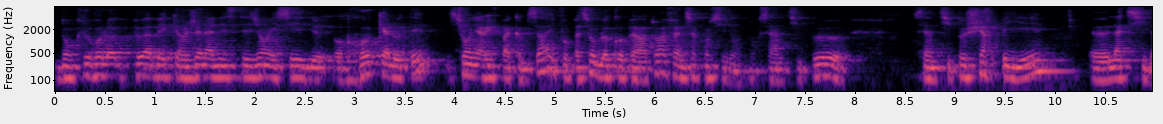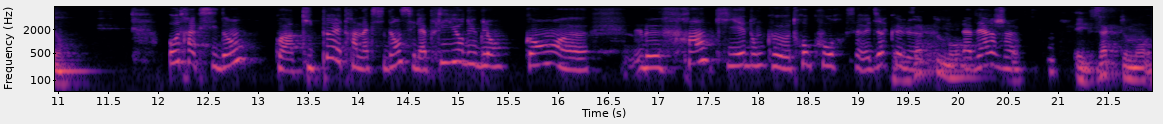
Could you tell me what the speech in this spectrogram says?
Donc l'urologue peut avec un gel anesthésiant essayer de recaloter. Si on n'y arrive pas comme ça, il faut passer au bloc opératoire et faire une circoncision. Donc c'est un petit peu, c'est un petit peu cher payé euh, l'accident. Autre accident, quoi, qui peut être un accident, c'est la pliure du gland. Quand euh, le frein qui est donc euh, trop court, ça veut dire que le, la verge. Exactement.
